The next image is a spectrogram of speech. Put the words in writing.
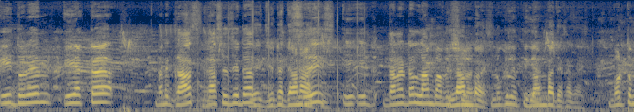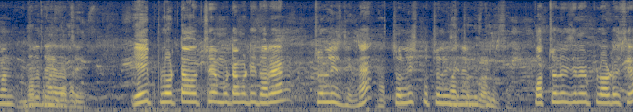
এই ধরেন এই একটা মানে গাছ গাছে যেটা যেটা দানা এই- দানাটা লম্বা বেশি লম্বা লোকালের থেকে। লম্বা দেখা যায়। বর্তমান যেটা দেখা যাচ্ছে। এই প্লটটা হচ্ছে মোটামুটি ধরেন চল্লিশ দিন হ্যাঁ? হ্যাঁ, চল্লিশ পঁচল্লিশ দিনের প্লট। পঁচল্লিশ দিনের প্লট হয়েছে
